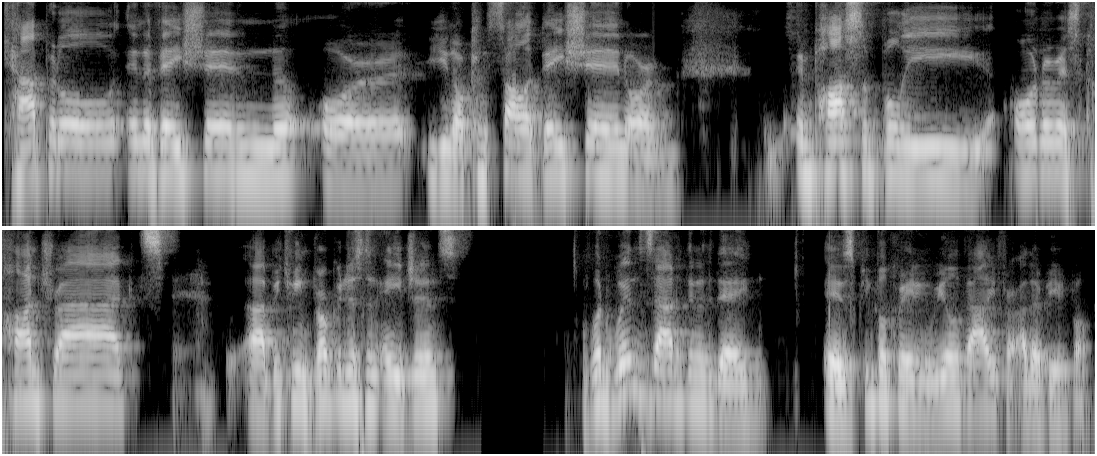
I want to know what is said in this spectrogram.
capital innovation or you know consolidation or impossibly onerous contracts uh, between brokerages and agents. What wins out at the end of the day is people creating real value for other people.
